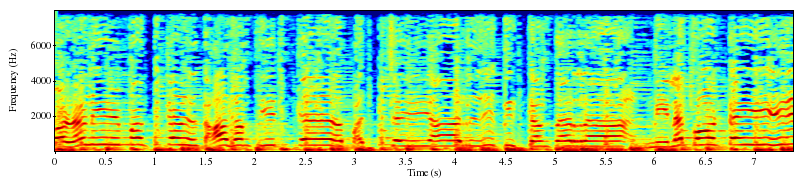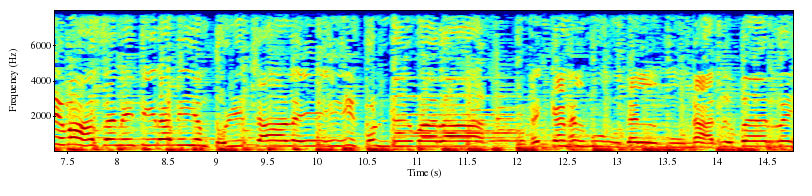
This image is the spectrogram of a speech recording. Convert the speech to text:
பழனி மக்கள் தாகம் தீர்க்க பச்சையாறு திட்டம் தர நிலக்கோட்டை வாசனை திரவியம் தொழிற்சாலை கொண்டு வரா கொடைக்கானல் முதல் மூணாறு வரை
